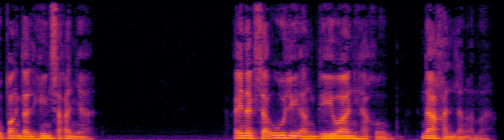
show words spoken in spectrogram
upang dalhin sa kanya, ay nagsauli ang diwa ni Jacob na kanlang ama.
